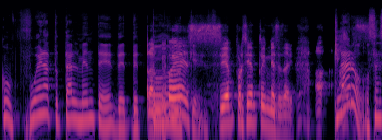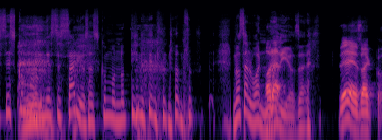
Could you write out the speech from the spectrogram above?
como fuera totalmente de, de Para todo. Mí fue 100% innecesario. Ah, ah, claro, o sea, es, como innecesario. O sea, es como no tiene. No, salvó a nadie, o sea. exacto.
